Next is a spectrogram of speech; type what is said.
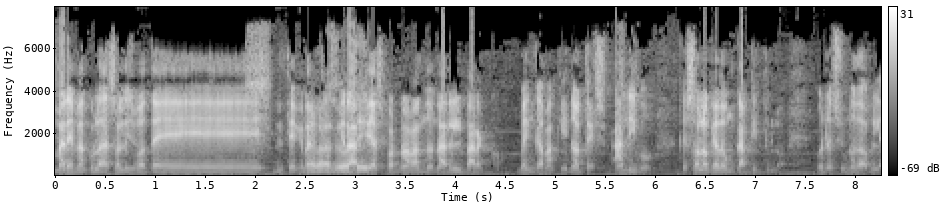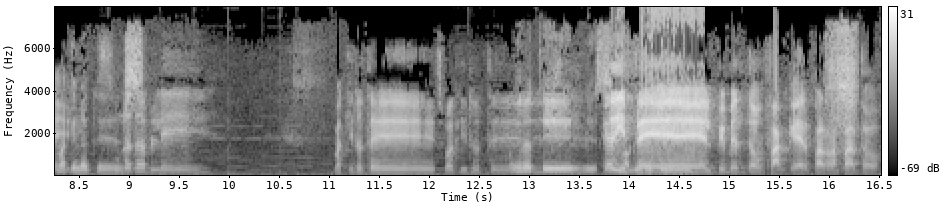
María Inmaculada Solisbote dice María gracias, gracias por no abandonar el barco. Venga, maquinotes, ánimo, que solo queda un capítulo. Bueno, es uno doble. Maquinotes. Uno doble. Maquinotes, maquinotes. Maquinotes, ¿Qué dice maquinotes. el pimentón fucker, parrapato?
